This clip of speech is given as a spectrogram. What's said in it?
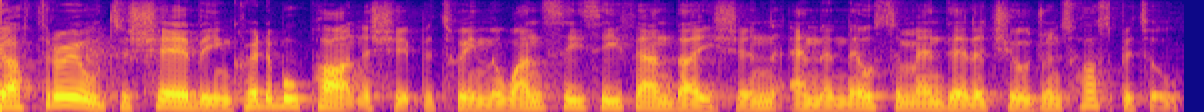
are thrilled to share the incredible partnership between the 1CC Foundation and the Nelson Mandela Children's Hospital,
